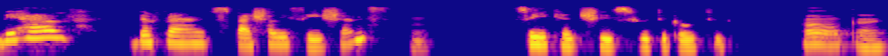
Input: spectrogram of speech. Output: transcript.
They have different specializations, Hmm. so you can choose who to go to. Oh, okay.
